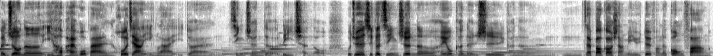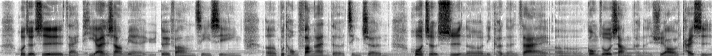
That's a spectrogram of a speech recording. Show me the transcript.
本周呢，一号牌伙伴或将迎来一段竞争的历程哦。我觉得这个竞争呢，很有可能是可能，嗯，在报告上面与对方的攻防，或者是在提案上面与对方进行呃不同方案的竞争，或者是呢，你可能在呃工作上可能需要开始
